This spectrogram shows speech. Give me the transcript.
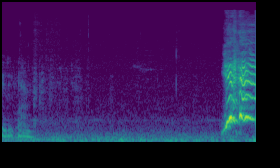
Do it again.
